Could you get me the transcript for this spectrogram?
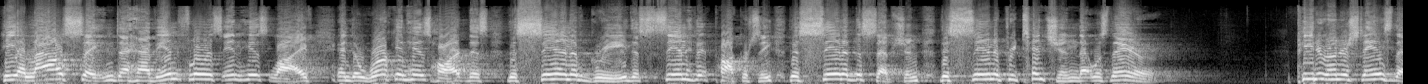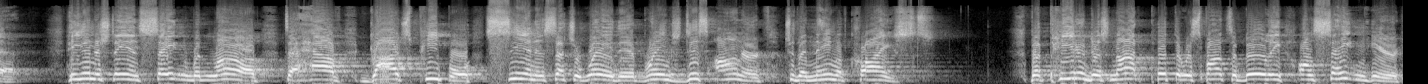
He allows Satan to have influence in his life and to work in his heart this, this sin of greed, this sin of hypocrisy, this sin of deception, this sin of pretension that was there. Peter understands that. He understands Satan would love to have God's people sin in such a way that it brings dishonor to the name of Christ. But Peter does not put the responsibility on Satan here.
